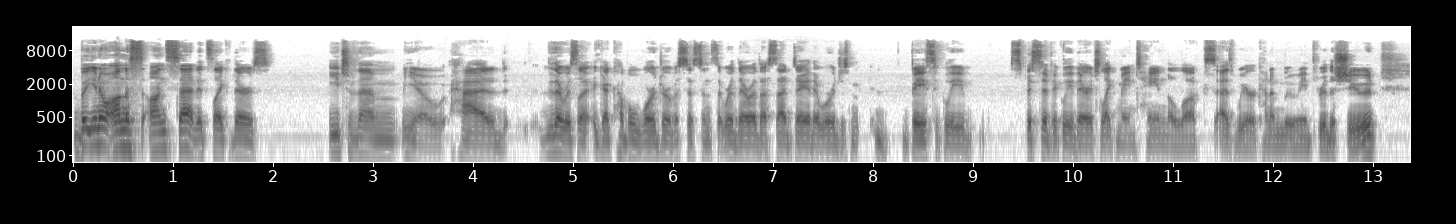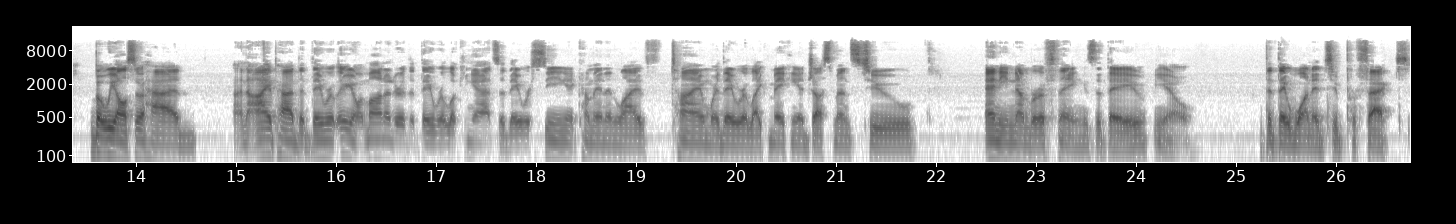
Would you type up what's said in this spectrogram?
but you know on this on set it's like there's each of them you know had there was like a couple wardrobe assistants that were there with us that day that were just basically specifically there to like maintain the looks as we were kind of moving through the shoot but we also had an ipad that they were you know a monitor that they were looking at so they were seeing it come in in live time where they were like making adjustments to any number of things that they you know that they wanted to perfect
